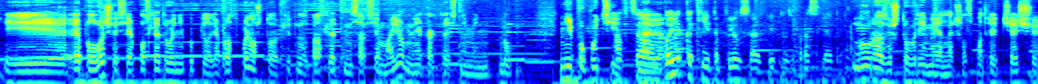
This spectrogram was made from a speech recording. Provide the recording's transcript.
И Apple Watch я после этого не купил. Я просто понял, что фитнес-браслеты не совсем мое, мне как-то с ними, ну, не по пути. А в целом наверное. были какие-то плюсы от фитнес-браслета? Ну, разве что время я начал смотреть чаще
